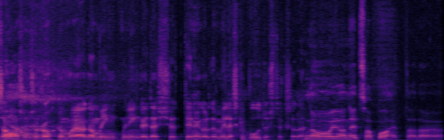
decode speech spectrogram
samas ja. on sul rohkem vaja ka mõningaid asju, et teinekord on millestki puudust, eks ole. no ja need saab vahetada ja.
